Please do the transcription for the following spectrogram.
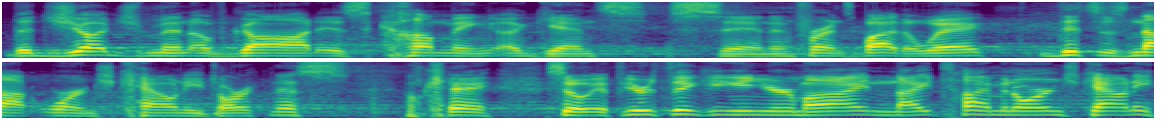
The judgment of God is coming against sin. And friends, by the way, this is not Orange County darkness, okay? So if you're thinking in your mind nighttime in Orange County,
